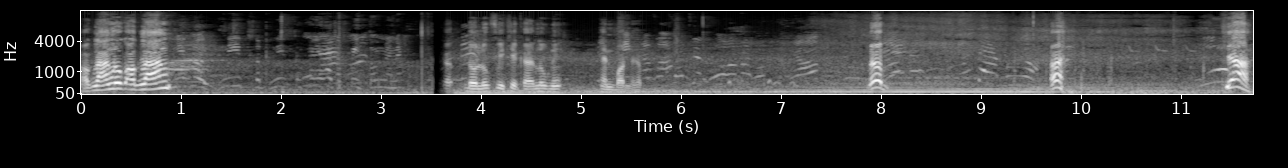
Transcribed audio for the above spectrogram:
ออกหลังลูกออกหลังโดนลูกฟรีคิกกับลูกนี้แฮนด์บอลนะครับ เริ่มเฮ้ยเคลียร์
